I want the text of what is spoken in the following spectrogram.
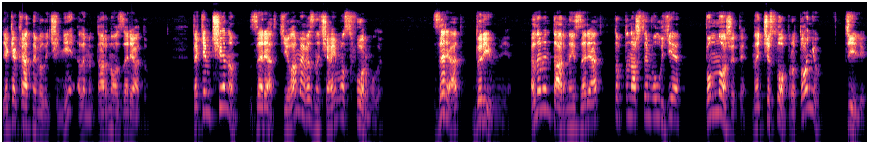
яке кратне величині елементарного заряду. Таким чином, заряд тіла ми визначаємо з формули. Заряд дорівнює елементарний заряд, тобто наш символ Є, помножити на число протонів в тілі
